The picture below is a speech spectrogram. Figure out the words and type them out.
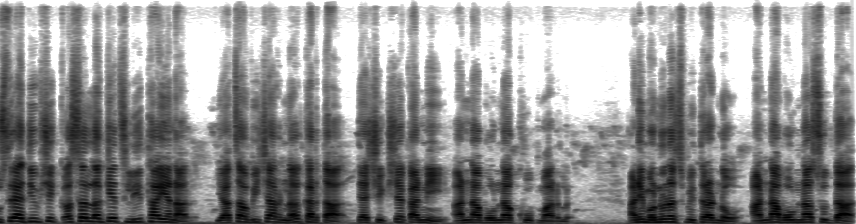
दुसऱ्या दिवशी कसं लगेच लिहिता येणार याचा विचार न करता त्या शिक्षकांनी अण्णाभाऊंना खूप मारलं. आणि म्हणूनच मित्रांनो अण्णाभाऊंनासुद्धा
